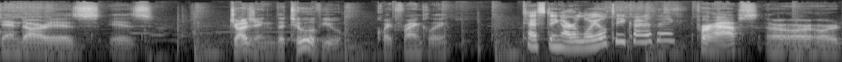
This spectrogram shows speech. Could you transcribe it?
Dendar is is judging the two of you quite frankly Testing our loyalty kind of thing? perhaps or, or, or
